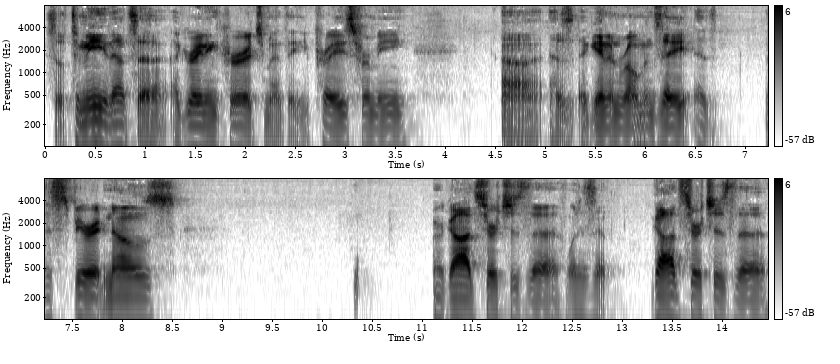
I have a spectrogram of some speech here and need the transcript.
So to me, that's a, a great encouragement that he prays for me. Uh, as again in Romans 8, as the Spirit knows, or God searches the, what is it? God searches the,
